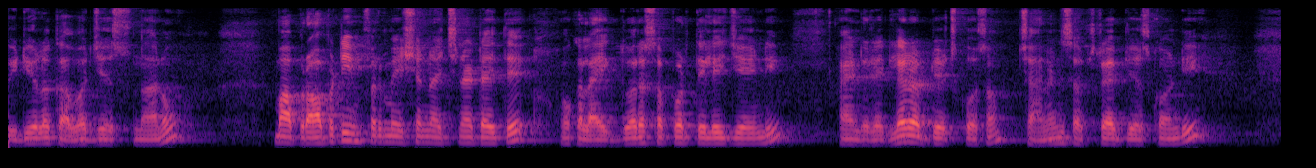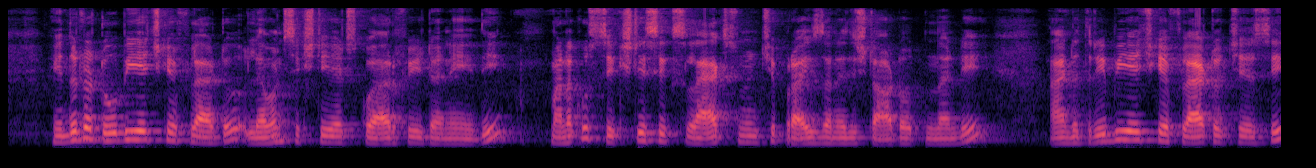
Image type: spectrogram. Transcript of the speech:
వీడియోలో కవర్ చేస్తున్నాను. మా ప్రాపర్టీ ఇన్ఫర్మేషన్ నచ్చినట్టయితే ఒక లైక్ ద్వారా సపోర్ట్ తెలియజేయండి. అండ్ రెగ్యులర్ అప్డేట్స్ కోసం ఛానల్ని సబ్స్క్రైబ్ చేసుకోండి. ఇందులో two BHK flat eleven sixty eight square feet అనేది మనకు సిక్స్టీ సిక్స్ ల్యాక్స్ నుంచి ప్రైస్ అనేది స్టార్ట్ అవుతుందండి. అండ్ త్రీ బిహెచ్కే ఫ్లాట్ వచ్చేసి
